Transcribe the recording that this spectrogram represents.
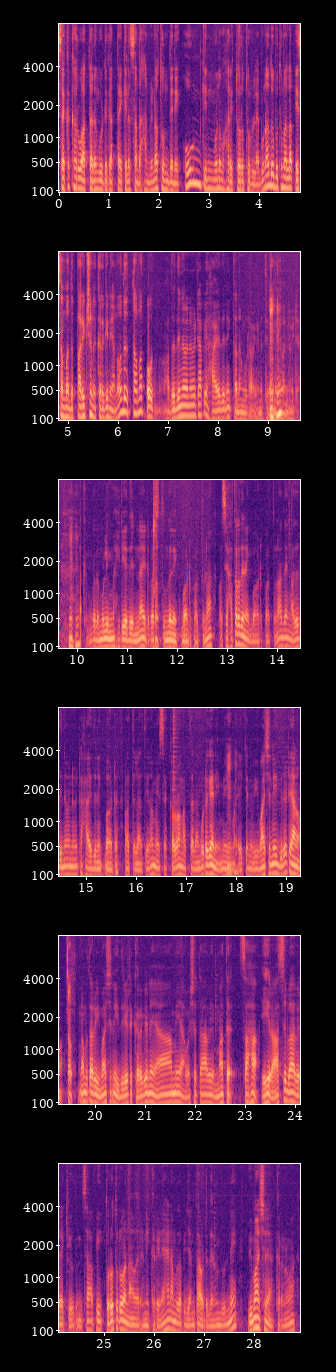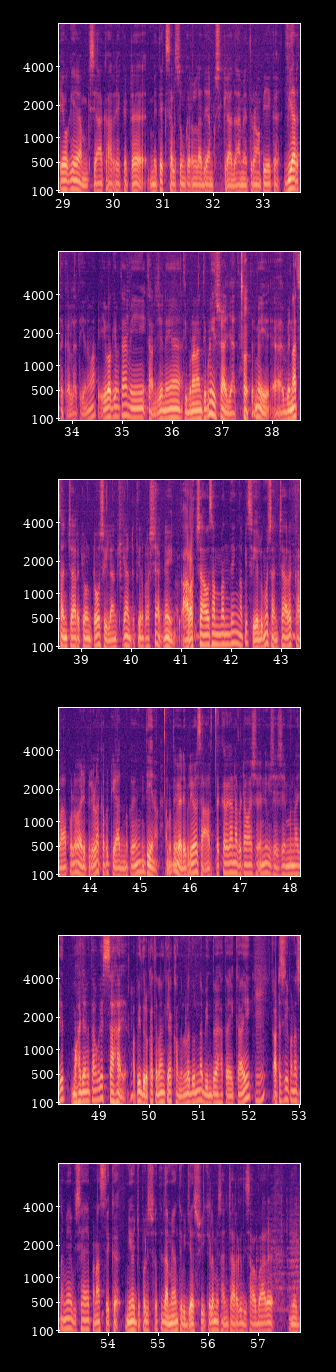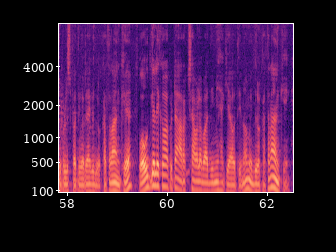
සැකකරු අත්අඩංගුවට ගත්තයි කියලා සඳහන් වෙන තුන් දෙනෙක් ඔවුන්ගෙන් මොනම හරි තොරතුරු ලැබුණාද? ඔබතුමාලා ඒ සම්බන්ධ පරීක්ෂණ කරගෙන යනවද? තමත් ඔව්. අද දින වෙන විට අපි 6 දෙනෙක් අත්අඩංගුවට අරගෙන තියෙනවා මේ වෙන විට මොකද මුලින්ම හිටිය දෙන්න ඊට පස්සේ තුන් දෙනෙක් බවට පත් වුණා. පස්සේ හතර දෙනෙක් බවට පත් වුණා. දැන් අද දින වෙන විට 6 දෙනෙක් බවට පත් වෙලා තියෙනවා. මේ සැකකරුවන් අත්අඩංගුවට ගැනීම. මේ ඒ කියන්නේ විමර්ශනයේ ඉදිරියට යනවා. නමුත් අර විමර්ශනයේ ඉදිරියට කරගෙන යාමේ අවශ්‍යතාවය මත සහ එහි රාස්‍යභාවය රැකිය යුතු නිසා අපි තොරතුරු අනාවරණය කරේ නැහැ. නමුත් අපි ජනතාවට දැනුම් දුන්නේ විමර්ශනයක් කරනවා. ඒ වගේ යම් කිසි ආකාරයකට මෙතෙක් සැලසුම් කරන ලද යම් කිසි ක්‍රියාදාමයක් තිබුණා අපි ඒක ව්‍යර්ථ කරලා තියෙනවා. ඒ වගේම තමයි මේ තර්ජනය තිබුණා නම් තිබුණේ ඊශ්‍රායල් ජාතිය. මේ වෙනත් සංචාරකයන්ට ශ්‍රී ලාංකිකයන්ට තියෙන ප්‍රශ්නයක් නෙවෙයි. ආරක්ෂාව සම්බන්ධයෙන් අපි සියලුම සංචාරක කලාපවල වැඩපිළිවෙලක් අපි ක්‍රියාත්මක වෙමින් තියෙනවා. නමුත් මේ වැඩපිළිවෙල සාර්ථක කරගන්න අපිට අවශ්‍ය වෙන්නේ විශේෂයෙන්ම නජිත් මහජනතාවගේ සහාය. අපි දුරකථන අංකයක් හඳුන්වලා දුන්නා 071 859 26 51 නියෝජ්‍ය පොලිස්පති දමයන්ත විජයශ්‍රී කියලා මේ සංචාරක දිසාවබාර නියෝජ්‍ය පොලිස්පතිවරයාගේ දුරකථන අංකය. පෞද්ගලිකව අපිට ආරක්ෂාව ලබා දීමේ හැකියාව තියෙනවා මේ දුරකථන අංකයෙන්.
